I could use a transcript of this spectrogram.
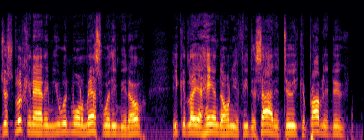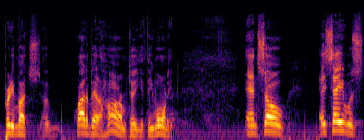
just looking at him, you wouldn't want to mess with him, you know. He could lay a hand on you if he decided to. He could probably do pretty much uh, quite a bit of harm to you if he wanted. And so they say he was,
